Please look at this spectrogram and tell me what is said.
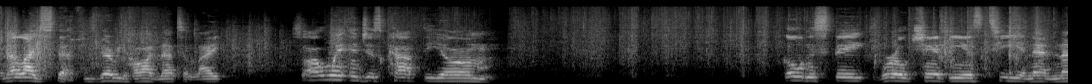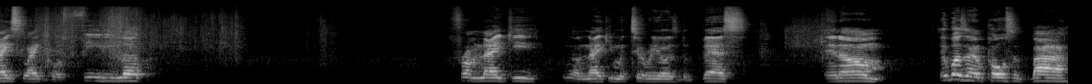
And I like Steph. He's very hard not to like. So I went and just copped the um, Golden State World Champions tee and that nice like graffiti look from Nike. You know, Nike material is the best. And um, it was an impulsive buy.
